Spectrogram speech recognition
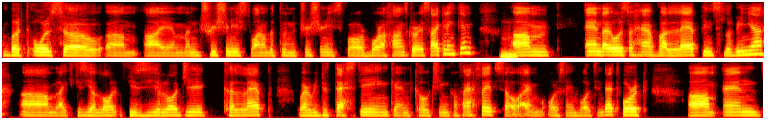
but also um, I am a nutritionist, one of the two nutritionists for Bora Hansgrohe cycling team. Mm. and I also have a lab in Slovenia, like physiolo- physiological lab, where we do testing and coaching of athletes. So I'm also involved in that work. Um, and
